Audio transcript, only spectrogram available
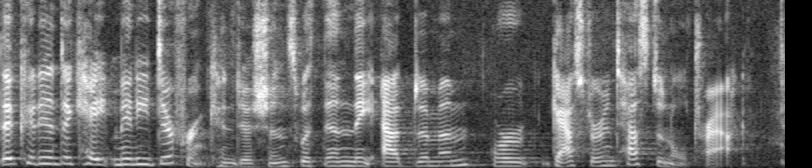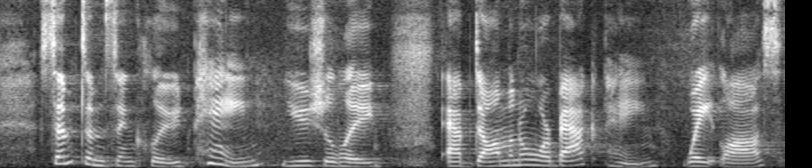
that could indicate many different conditions within the abdomen or gastrointestinal tract. Symptoms include pain, usually abdominal or back pain, weight loss,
